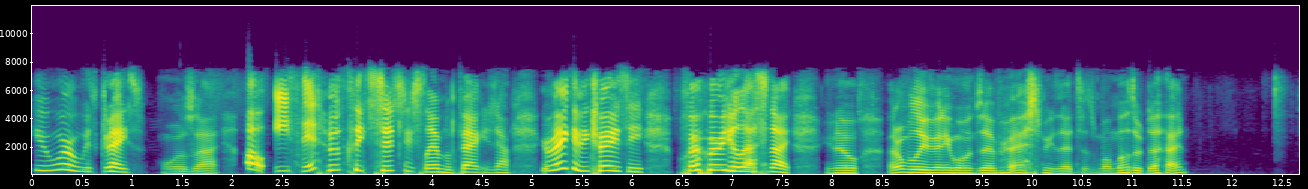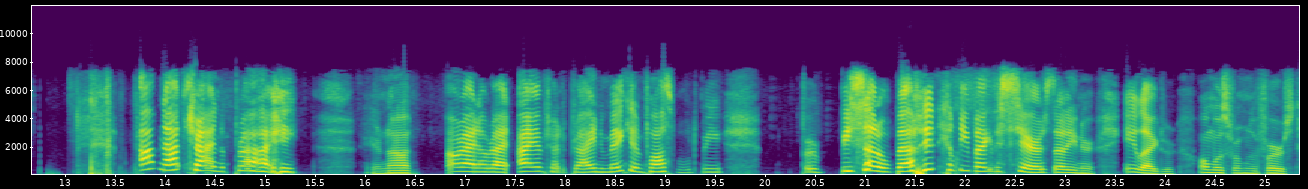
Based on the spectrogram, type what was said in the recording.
You were with Grace. Was I? Oh, Ethan! Since she slammed the package down. You're making me crazy. Where were you last night? You know, I don't believe anyone's ever asked me that since my mother died. Not trying to pry. You're not? All right, all right. I am trying to pry, and you make it impossible to be be subtle about it. He leaned back in his chair, studying her. He liked her, almost from the first,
